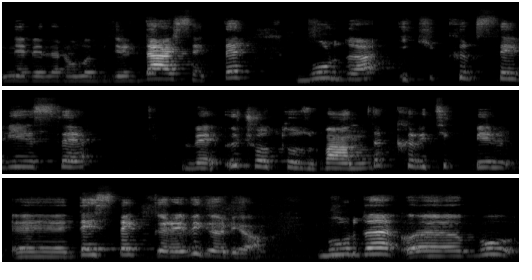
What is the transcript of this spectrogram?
nereler olabilir dersek de burada 2.40 seviyesi ve 3.30 bandı kritik bir e, destek görevi görüyor. Burada e, bu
